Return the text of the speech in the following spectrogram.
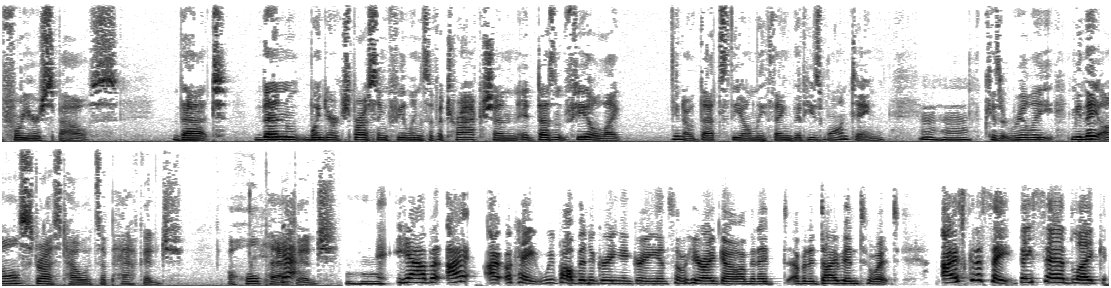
for your spouse, that then when you're expressing feelings of attraction, it doesn't feel like, you know, that's the only thing that he's wanting. Mm-hmm. Because it really, I mean, they all stressed how it's a package, a whole package. Yeah, but I, I okay, we've all been agreeing and agreeing, and so here I go. I'm gonna I'm gonna dive into it. I was gonna say they said like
